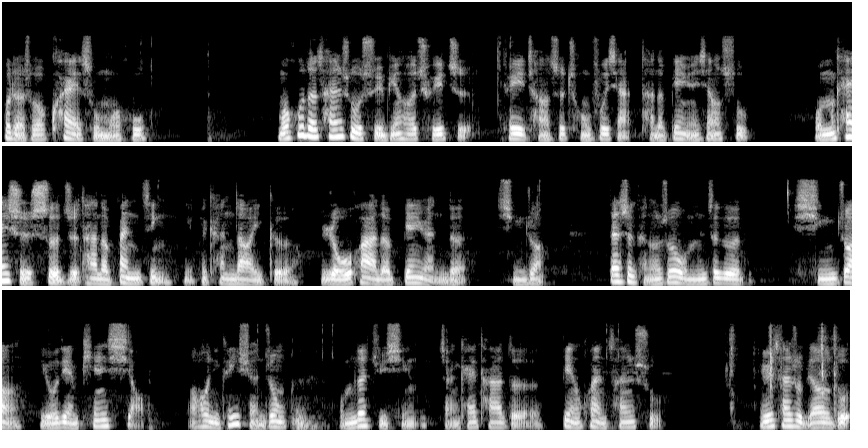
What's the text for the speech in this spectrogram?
或者说快速模糊。模糊的参数水平和垂直，可以尝试重复下它的边缘像素。我们开始设置它的半径，你会看到一个柔化的边缘的形状，但是可能说我们这个形状有点偏小，然后你可以选中我们的矩形，展开它的变换参数，因为参数比较多，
